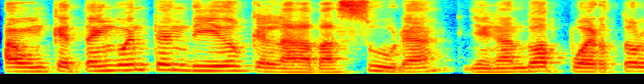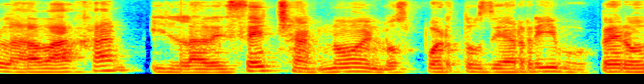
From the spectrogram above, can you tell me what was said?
Aunque tengo entendido que la basura, llegando a puerto, la bajan y la desechan, ¿no? En los puertos de arriba, pero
